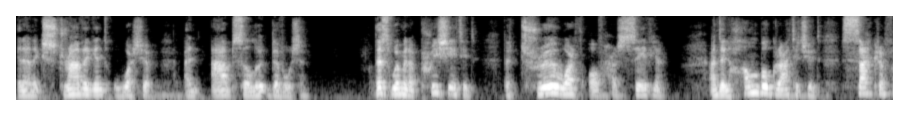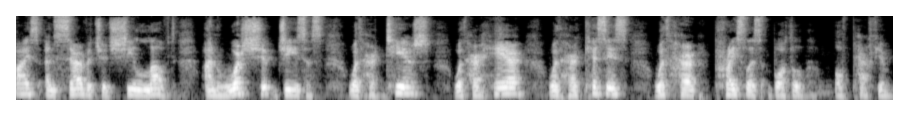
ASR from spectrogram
in an extravagant worship and absolute devotion. This woman appreciated the true worth of her Saviour, and in humble gratitude, sacrifice, and servitude, she loved and worshipped Jesus with her tears, with her hair, with her kisses, with her priceless bottle of perfume.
